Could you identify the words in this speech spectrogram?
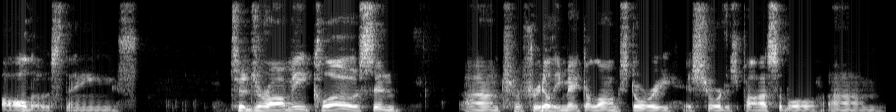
all those things to draw me close and um, to really make a long story as short as possible. Um,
